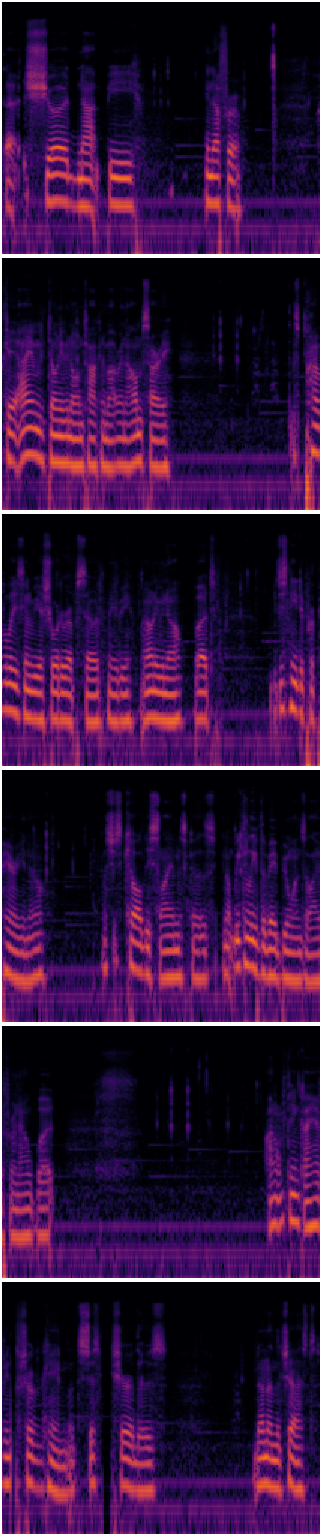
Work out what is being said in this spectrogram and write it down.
that should not be enough for. Okay, I don't even know what I'm talking about right now. I'm sorry. This probably is gonna be a shorter episode, maybe. I don't even know, but we just need to prepare, you know. Let's just kill all these slimes, because you know we can leave the baby ones alive for now, but I don't think I have enough sugarcane. Let's just make sure there's none in the chest.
